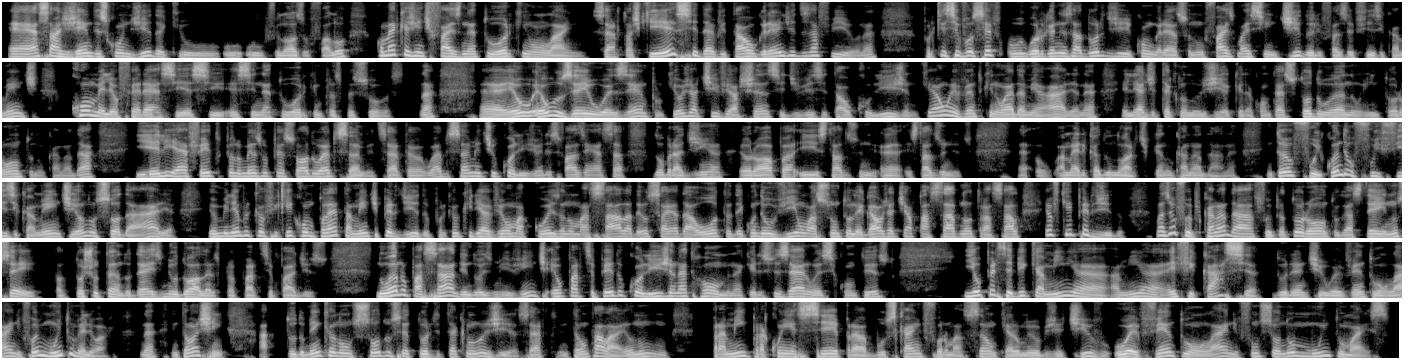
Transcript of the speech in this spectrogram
é essa agenda escondida que o, o, o, filósofo falou. Como é que a gente faz networking online, certo? Acho que esse deve estar o grande desafio, né? Porque se você, o organizador de congresso, não faz mais sentido ele fazer fisicamente, como ele oferece esse, esse networking para as pessoas. Né? É, eu, eu usei o exemplo que eu já tive a chance de visitar o Collision, que é um evento que não é da minha área, né? ele é de tecnologia, que ele acontece todo ano em Toronto, no Canadá, e ele é feito pelo mesmo pessoal do Web Summit, certo? O Web Summit e o Collision, eles fazem essa dobradinha Europa e Estados Unidos, é, Estados Unidos é, América do Norte, porque é no Canadá, né? Então eu fui. Quando eu fui fisicamente, eu não sou da área, eu me lembro que eu fiquei completamente perdido, porque eu queria ver uma coisa numa sala, daí eu saía da outra, daí quando eu via um assunto legal, já tinha passado na outra sala, eu fiquei perdido. Mas eu fui para o Canadá, fui para Toronto, gastei, não sei, estou chutando, 10 mil dólares para participar disso. No ano passado, em 2020, eu participei do Collision at Home, né, que eles fizeram esse contexto, e eu percebi que a minha, a minha eficácia durante o evento online foi muito melhor. Né? Então, assim, tudo bem que eu não sou do setor de tecnologia, certo? Então, tá lá. Eu não, para mim, para conhecer, para buscar informação, que era o meu objetivo, o evento online funcionou muito mais.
